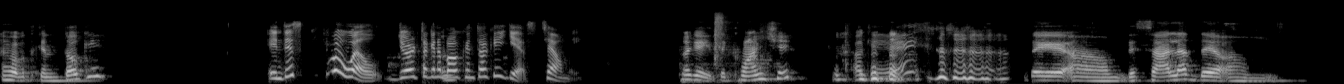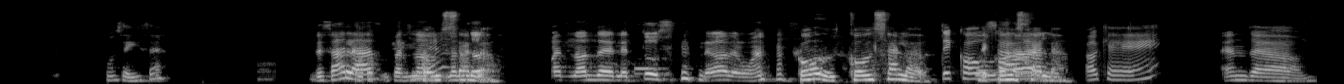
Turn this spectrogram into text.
About Kentucky? In this, well, you're talking about Kentucky? Yes, tell me. Okay, the crunchy. Okay. the um the salad, the um ¿cómo se dice? The salad, but not, Cold but salad. not but not the lettuce, the other one. Cold, cold salad. The cold The cold salad. salad. Okay. And um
